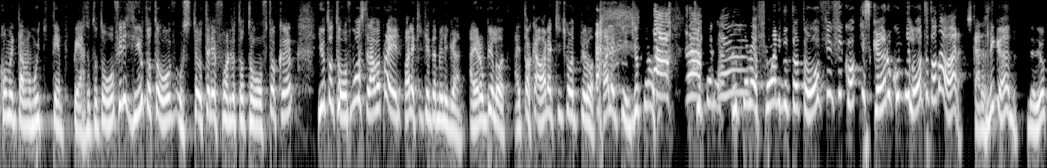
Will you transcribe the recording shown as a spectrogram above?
como ele estava muito tempo perto do Toto Wolff, ele viu o Toto Wolff, o, o telefone do Toto Wolff tocando, e o Toto Wolff mostrava para ele: olha aqui quem tá me ligando. Aí era um piloto. Aí toca, olha aqui que outro piloto. Olha aqui. o, o, o, telefone do Toto Wolff ficou piscando com o piloto toda hora. Os caras ligando, entendeu?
